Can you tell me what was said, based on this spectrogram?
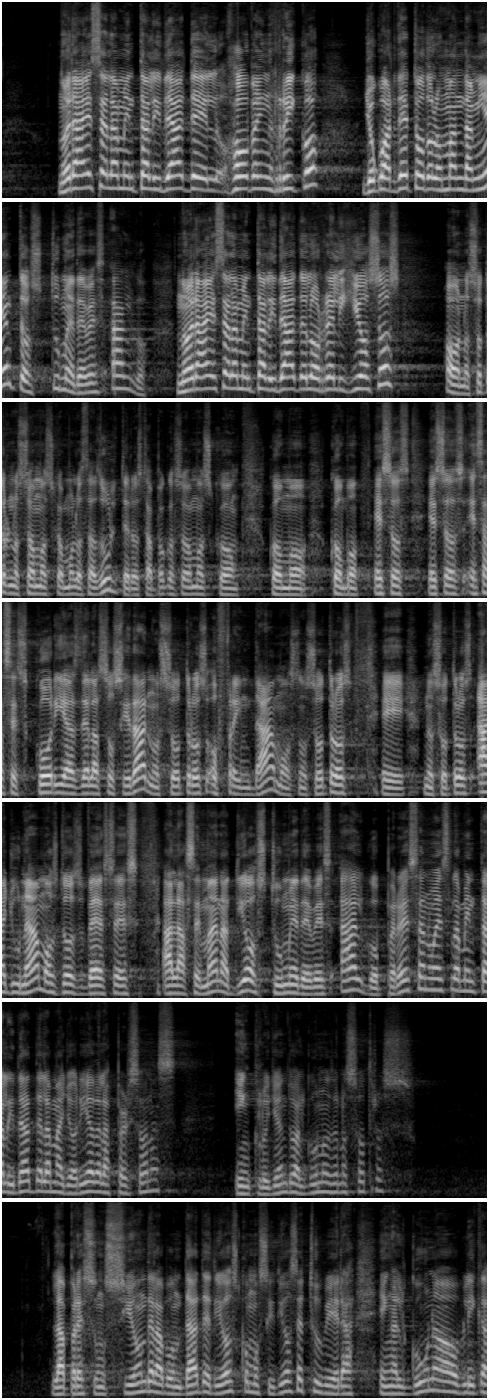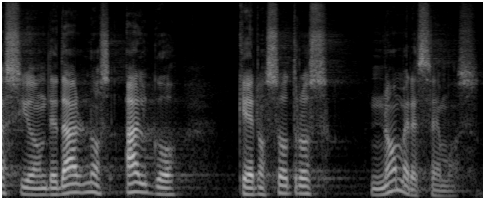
¿No era esa la mentalidad del joven rico? Yo guardé todos los mandamientos, tú me debes algo. ¿No era esa la mentalidad de los religiosos? Oh, nosotros no somos como los adúlteros, tampoco somos como, como, esos, esos, esas escorias de la sociedad. Nosotros ofrendamos, nosotros, eh, nosotros ayunamos dos veces a la semana. Dios, tú me debes algo. Pero esa no es la mentalidad de la mayoría de las personas, incluyendo algunos de nosotros la presunción de la bondad de Dios como si Dios estuviera en alguna obligación de darnos algo que nosotros no merecemos.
